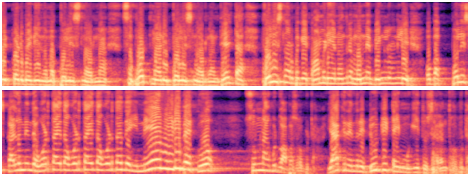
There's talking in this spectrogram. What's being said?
ಬಿಟ್ಕೊಡ್ಬೇಡಿ ನಮ್ಮ ಪೊಲೀಸ್ನವ್ರನ್ನ ಸಪೋರ್ಟ್ ಮಾಡಿ ಪೊಲೀಸ್ನವ್ರನ್ನ ಅಂತ ಹೇಳ್ತಾ, ಪೊಲೀಸ್ನವ್ರ ಬಗ್ಗೆ ಕಾಮಿಡಿ ಏನು ಅಂದರೆ ಮೊನ್ನೆ ಬೆಂಗಳೂರಿನಲ್ಲಿ ಒಬ್ಬ ಪೊಲೀಸ್ ಕಳ್ಳನಿಂದ ಓಡ್ತಾ ಇದ್ದ ಓಡ್ತಾ ಇದ್ದ ಓಡ್ತಾ ಇದ್ದ, ಇನ್ನೇನು ಹಿಡಿಬೇಕು? ಸುಮ್ಮನಾಗ್ಬಿಟ್ಟು ವಾಪಸ್ ಹೋಗ್ಬಿಟ್ಟ. ಯಾಕ್ರಿ ಅಂದ್ರೆ ಡ್ಯೂಟಿ ಟೈಮ್ ಮುಗೀತು ಸರ್ ಅಂತ ಹೋಗ್ಬಿಟ್ಟ.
